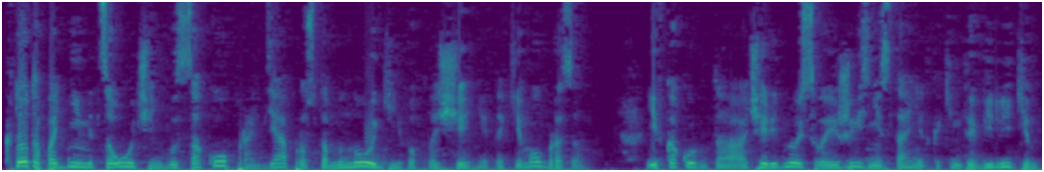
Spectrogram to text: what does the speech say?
Кто-то поднимется очень высоко, пройдя просто многие воплощения таким образом – и в каком-то очередной своей жизни станет каким-то великим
